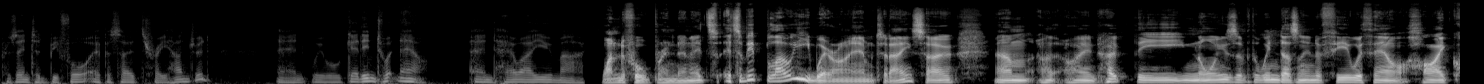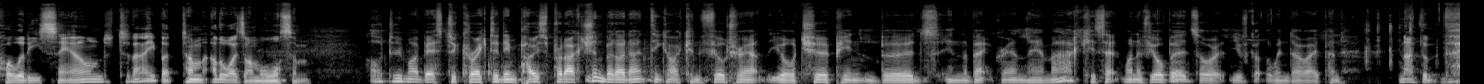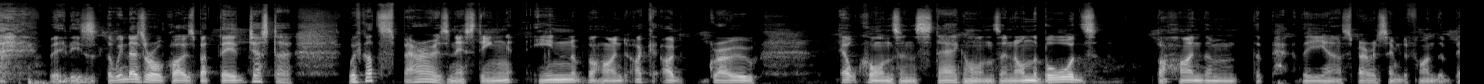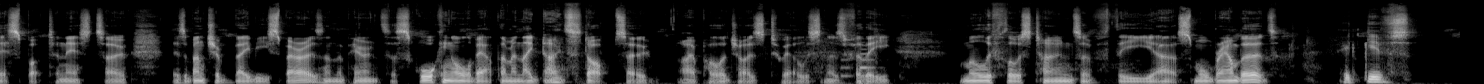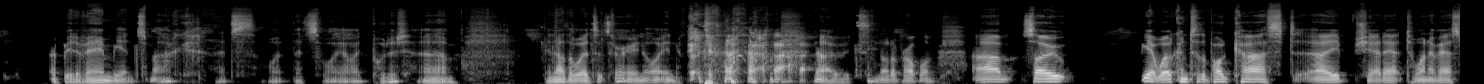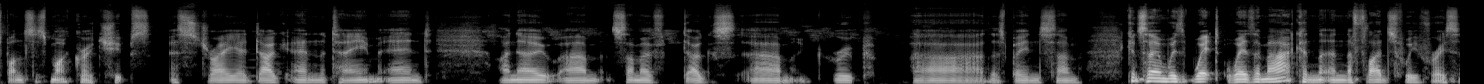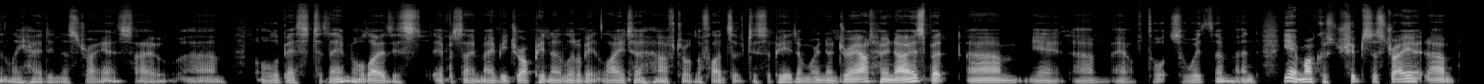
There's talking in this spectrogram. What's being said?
presented before episode 300. And we will get into it now. And how are you, Mark? Wonderful, Brendan. It's it's a bit blowy where I am today, so um, I, I, hope the noise of the wind doesn't interfere with our high quality sound today. But um, otherwise, I'm awesome. I'll do my best to correct it in post production, but I don't think I can filter out your chirping birds in the background there, Mark. Is that one of your birds, or you've got the window open? No, the, the, it is. The windows are all closed, but they're just a. We've got sparrows nesting in behind. I, I grow elkhorns and staghorns, and on the boards behind them, the the uh, sparrows seem to find the best spot to nest. So there's a bunch of baby sparrows, and the parents are squawking all about them, and they don't stop. So I apologise to our listeners for the mellifluous tones of the uh, small brown birds. It gives a bit of ambience, Mark. That's what. That's why I'd put it. Um, in other words, it's very annoying. no, it's not a problem. Um, so yeah, welcome to the podcast. A shout out to one of our sponsors, Microchips Australia, Doug and the team. And I know um, some of Doug's um, group uh, there's been some concern with wet weather, Mark, and the, and the floods we've recently had in Australia. So, um, all the best to them. Although this episode may be dropping a little bit later after all the floods have disappeared and we're in a drought. Who knows? But um, yeah, um, our thoughts are with them. And yeah, Microchips Australia, um,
